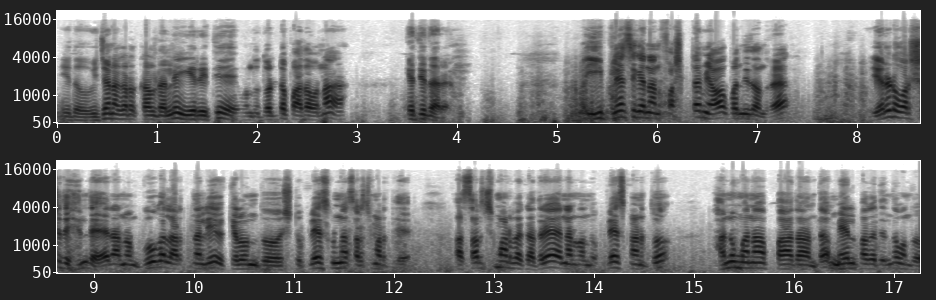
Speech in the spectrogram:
ಇದು ವಿಜಯನಗರ ಕಾಲದಲ್ಲಿ ಈ ರೀತಿ ಒಂದು ದೊಡ್ಡ ಪಾದವನ್ನು ಕೆತ್ತಿದ್ದಾರೆ ಈ ಪ್ಲೇಸಿಗೆ ನಾನು ಫಸ್ಟ್ ಟೈಮ್ ಯಾವಾಗ ಬಂದಿದ್ದೆ ಅಂದ್ರೆ, ಎರಡು ವರ್ಷದ ಹಿಂದೆ ನಾನು ಗೂಗಲ್ ಅರ್ಥನಲ್ಲಿ ಕೆಲವೊಂದು ಇಷ್ಟು ಪ್ಲೇಸ್ಗಳನ್ನ ಸರ್ಚ್ ಮಾಡ್ತಿದ್ದೆ ಆ ಸರ್ಚ್ ಮಾಡಬೇಕಾದ್ರೆ ನನಗೊಂದು ಪ್ಲೇಸ್ ಕಾಣ್ತು. ಹನುಮನ ಪಾದ ಅಂತ ಮೇಲ್ಭಾಗದಿಂದ ಒಂದು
